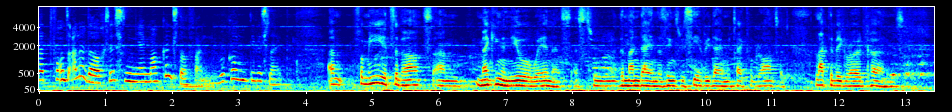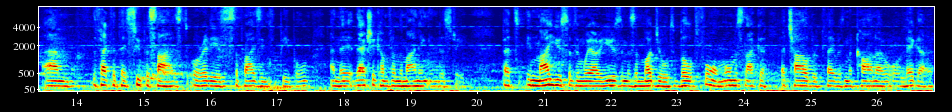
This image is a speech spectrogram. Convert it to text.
wat vir ons alledaags is en jy maak kuns daarvan. Hoekom die besluit? Um, for me, it's about um, making a new awareness as to the mundane, the things we see every day and we take for granted, like the big road cones. Um, the fact that they're supersized already is surprising for people, and they, they actually come from the mining industry. But in my use of them, where I use them as a module to build form, almost like a, a child would play with Meccano or Lego,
